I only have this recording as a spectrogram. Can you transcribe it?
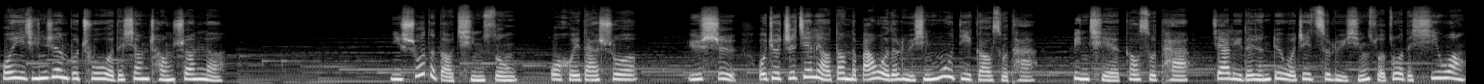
我已经认不出我的香肠栓了。”你说的倒轻松，我回答说。于是我就直截了当的把我的旅行目的告诉他，并且告诉他家里的人对我这次旅行所做的希望。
